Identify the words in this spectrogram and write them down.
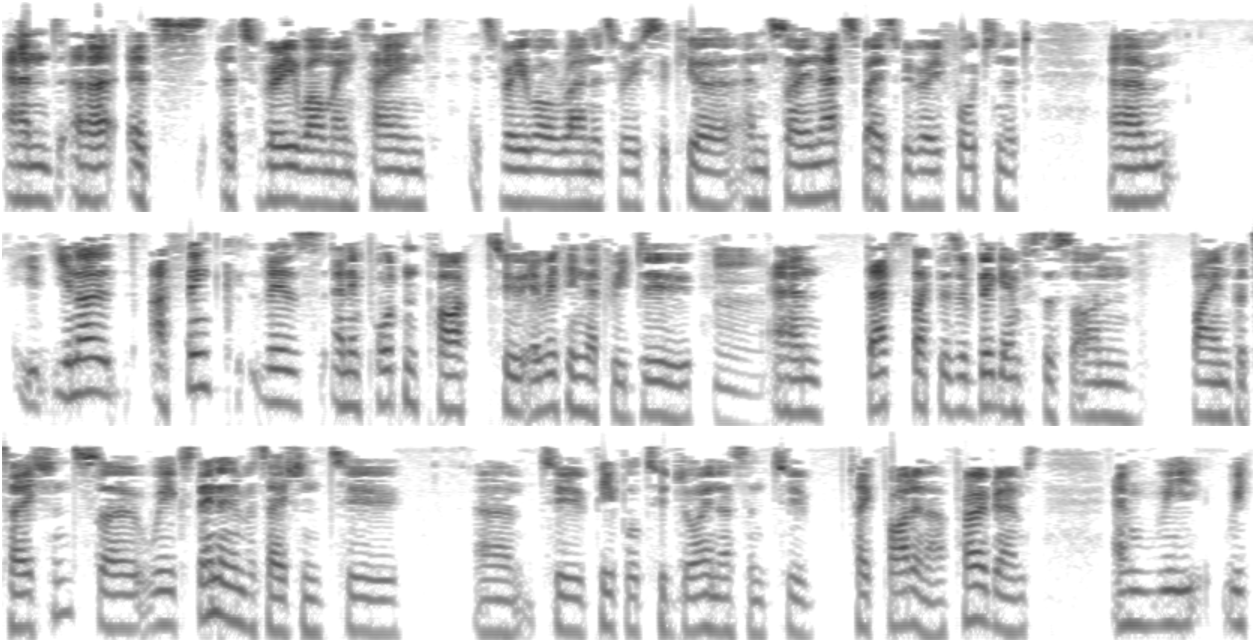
and uh, it's it's very well maintained. It's very well run. It's very secure, and so in that space, we're very fortunate. Um, you, you know, I think there's an important part to everything that we do, Mm. and that's like there's a big emphasis on by invitation. So we extend an invitation to um, to people to join us and to take part in our programs, and we we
